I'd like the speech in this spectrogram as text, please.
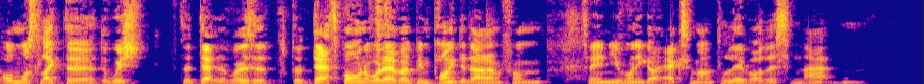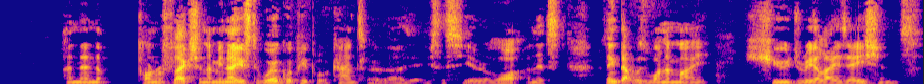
almost like the the wish the de- what is it the death bone or whatever been pointed at him from saying you've only got X amount to live or this and that and and then the, upon reflection I mean I used to work with people with cancer. I used to see it a lot and it's I think that was one of my huge realizations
